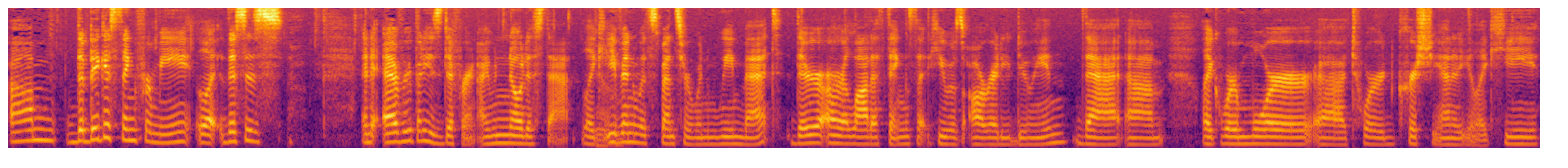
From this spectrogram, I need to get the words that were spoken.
Um, The biggest thing for me, like, this is, and everybody's different. I've noticed that. Like Yeah. even with Spencer, when we met, there are a lot of things that he was already doing that, um, like, were more uh, toward Christianity. Like he,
